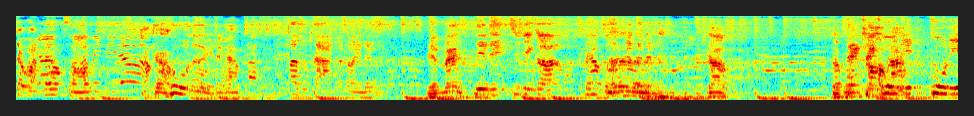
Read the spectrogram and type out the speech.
จังหวัดแม่ฮ่องสอนทั้งคู่เลยนะครับตั้งต่างกันหน่อยนึงเห็นไหมนี่จริงๆก็แม่ฮ่องสอนกันเลยนะครับ แต่ผมแต่ชอบคู่นะ นี้คู่นี้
